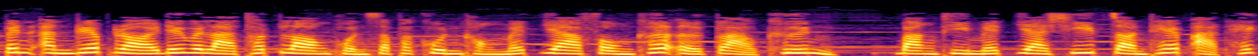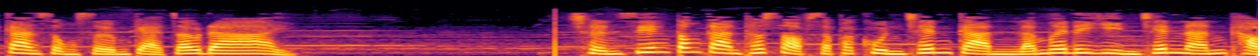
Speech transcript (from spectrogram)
เป็นอันเรียบร้อยได้เวลาทดลองผลสรรพคุณของเม็ดยาฟงเคอร์เอ๋อกล่าวขึ้น บางทีเม็ดยาชีพจรเทพอาจให้การส่งเสริมแก่เจ้าได้ เฉินเซี่ยงต้องการทดสอบสรรพคุณเช่นกัน และเมื่อได้ยินเช่นนั้น เขา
